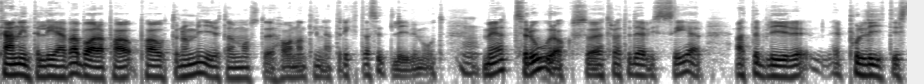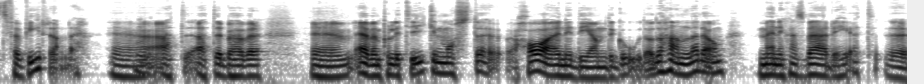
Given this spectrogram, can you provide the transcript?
kan inte leva bara på, på autonomi utan måste ha någonting att rikta sitt liv emot. Men jag tror också, jag tror att det är det vi ser, att det blir eh, politiskt förvirrande. Eh, att, att det behöver, eh, även politiken måste ha en idé om det goda. Och då handlar det om människans värdighet, eh,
